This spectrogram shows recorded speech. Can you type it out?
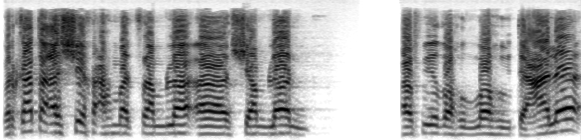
Berkata Syekh Ahmad Samla, uh, Syamlan hafizahullah taala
